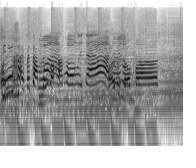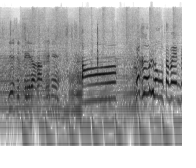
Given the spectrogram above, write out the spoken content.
ที่นี่ขายประจำหรือเปล่าอ่าคะงทองเลยจ้าขายใช่ไหปมระลุงจำมา 20 ปีแล้วครับที่นี่อ๋อนี่คือลุงตะเวนไป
